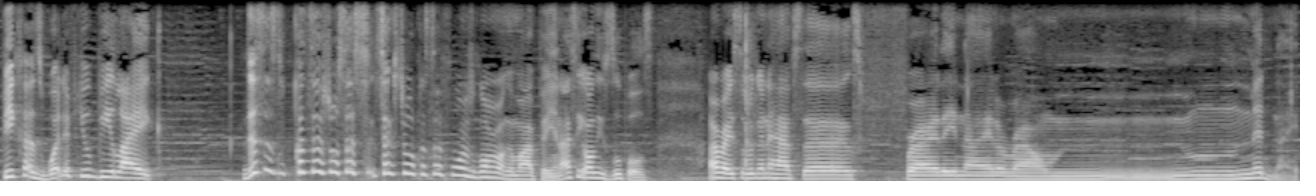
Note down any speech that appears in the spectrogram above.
Because what if you be like, this is consensual sexual consent forms going wrong in my opinion. I see all these loopholes. All right, so we're gonna have sex Friday night around midnight.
